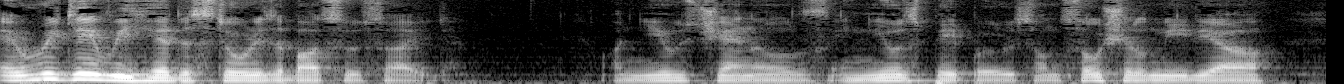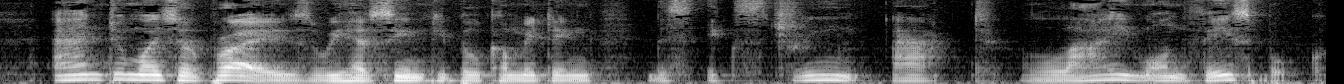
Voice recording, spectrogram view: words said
Every day we hear the stories about suicide on news channels, in newspapers, on social media, and to my surprise, we have seen people committing this extreme act live on Facebook.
